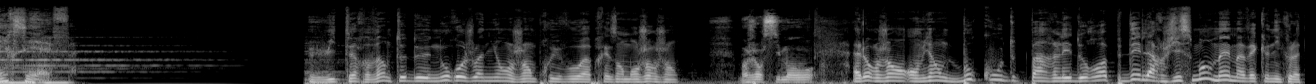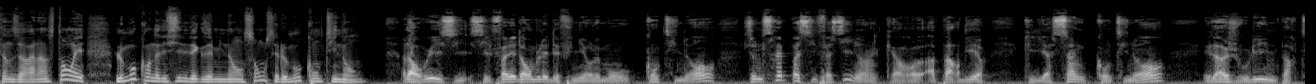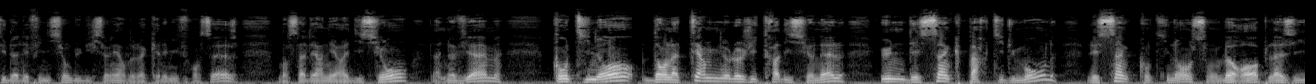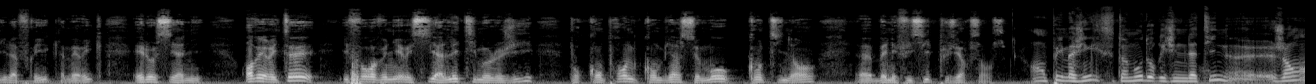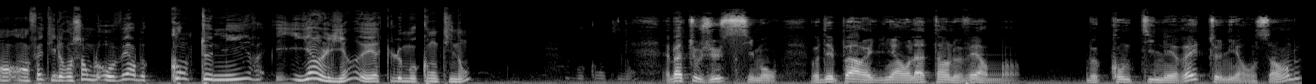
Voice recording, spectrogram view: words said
RCF. 8h22, nous rejoignons Jean Pruvot à présent. Bonjour Jean. Bonjour Simon. Alors Jean, on vient beaucoup de parler d'Europe, d'élargissement même avec Nicolas Tenzer à l'instant, et le mot qu'on a décidé d'examiner ensemble, c'est le mot continent. Alors oui, s'il fallait d'emblée définir le mot continent, ce ne serait pas si facile, hein, car euh, à part dire qu'il y a cinq continents, et là je vous lis une partie de la définition du dictionnaire de l'Académie française, dans sa dernière édition, la neuvième, continent, dans la terminologie traditionnelle, une des cinq parties du monde. Les cinq continents sont l'Europe, l'Asie, l'Afrique, l'Amérique et l'Océanie. En vérité, il faut revenir ici à l'étymologie pour comprendre combien ce mot continent euh, bénéficie de plusieurs sens. On peut imaginer que c'est un mot d'origine latine. Euh, Jean, en, fait, il ressemble au verbe contenir. Il y a un lien avec le mot continent? Eh ben tout juste, Simon. Au départ, il y a en latin le verbe continere, tenir ensemble,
